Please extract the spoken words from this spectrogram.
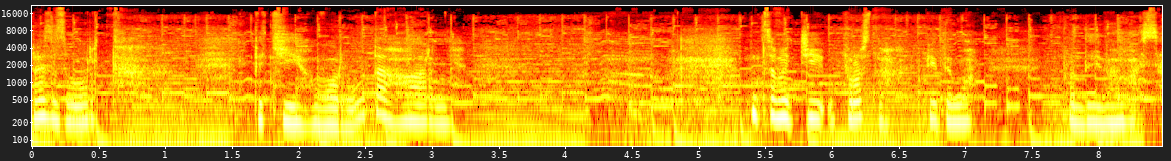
резорт. Такі ворота гарні. Ну, це ми ті просто підемо, подивимося.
